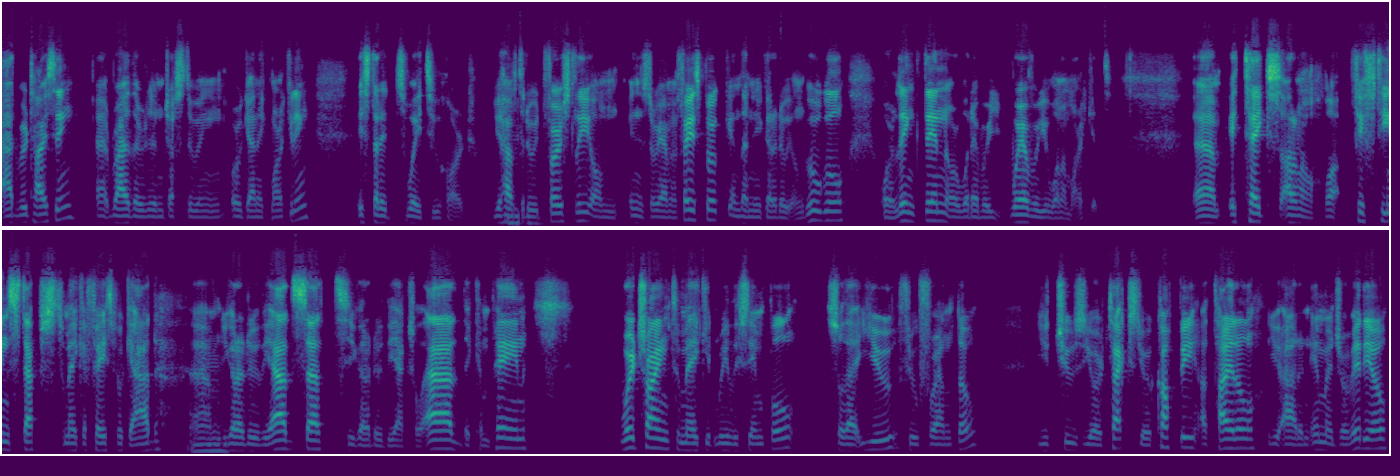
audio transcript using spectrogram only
advertising uh, rather than just doing organic marketing is that it's way too hard. You have to do mm-hmm. it firstly on Instagram and Facebook, and then you got to do it on Google or LinkedIn or whatever, wherever you want to market. Um, it takes I don't know what 15 steps to make a Facebook ad. Um, mm. You got to do the ad set, you got to do the actual ad, the campaign. We're trying to make it really simple so that you, through Forento, you choose your text, your copy, a title, you add an image or video,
